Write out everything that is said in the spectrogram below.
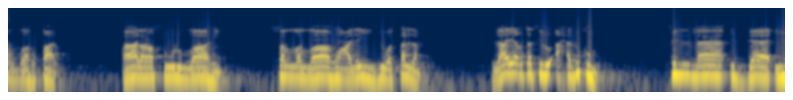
ardaahu qaal qaala rasulullahi صلى الله عليه وسلم لا يغتسل أحدكم في الماء الدائم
